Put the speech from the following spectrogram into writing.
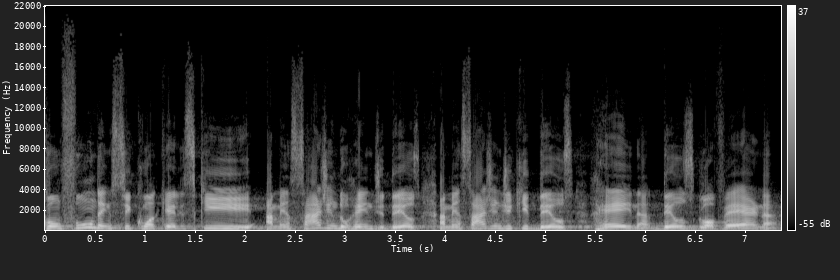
confundem-se com aqueles que a mensagem do reino de Deus, a mensagem de que Deus reina, Deus governa,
